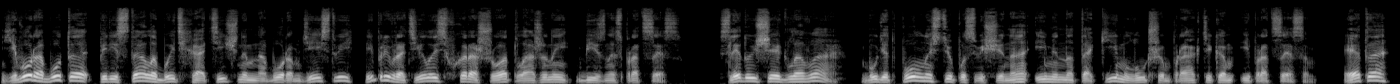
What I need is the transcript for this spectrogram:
его работа перестала быть хаотичным набором действий и превратилась в хорошо отлаженный бизнес-процесс. Следующая глава будет полностью посвящена именно таким лучшим практикам и процессам. Это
